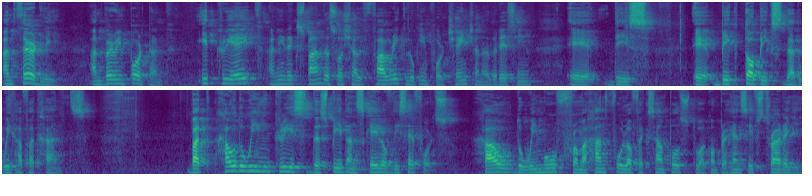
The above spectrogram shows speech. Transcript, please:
And thirdly, and very important, it creates and it expands the social fabric looking for change and addressing these uh, big topics that we have at hand. But how do we increase the speed and scale of these efforts? How do we move from a handful of examples to a comprehensive strategy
